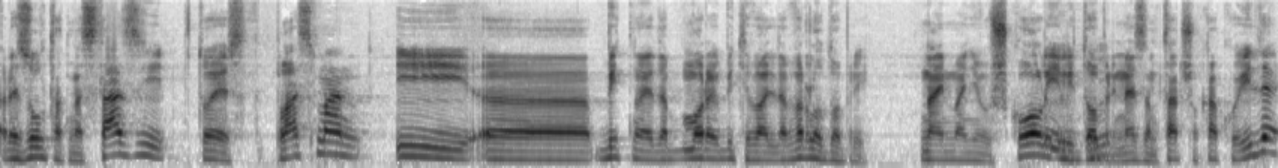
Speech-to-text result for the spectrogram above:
rezultat na stazi, to jest plasman, i e, bitno je da moraju biti valjda vrlo dobri, najmanje u školi ili dobri, ne znam tačno kako ide,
